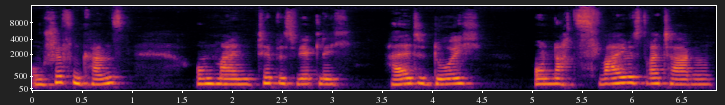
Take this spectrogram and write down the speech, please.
umschiffen kannst. Und mein Tipp ist wirklich, halte durch und nach zwei bis drei Tagen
